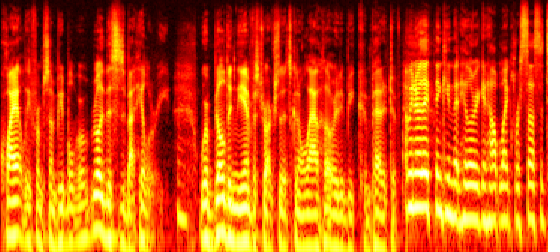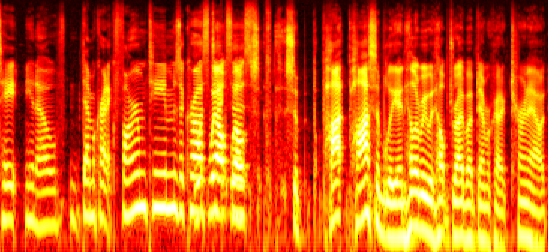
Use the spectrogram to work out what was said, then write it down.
quietly from some people, well, really, this is about Hillary. We're building the infrastructure that's going to allow Hillary to be competitive. I mean, are they thinking that Hillary can help like resuscitate, you know, Democratic farm teams across well, Texas? well, s- s- po- possibly, and Hillary would help drive up Democratic turnout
